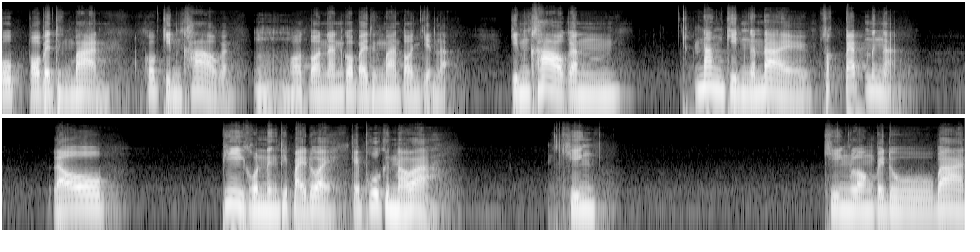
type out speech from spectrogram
ปุ๊บพอไปถึงบ้าน ก็กินข้าวกันอืมเพราะตอนนั้นก็ไปถึงบ้านตอนเย็นละกินข้าวกัน นั่งกินกันได้ สักแป๊บหนึ่งอะแล้วพี่คนหนึ่งที่ไปด้วยแกพูดขึ้นมาว่า คิง คิงลองไปดูบ้าน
